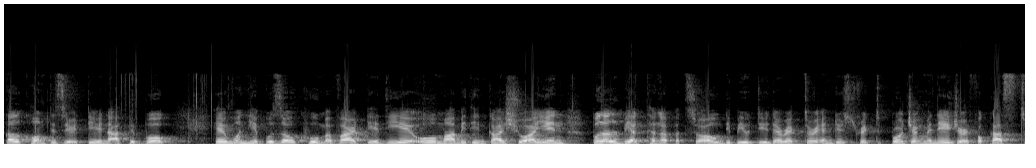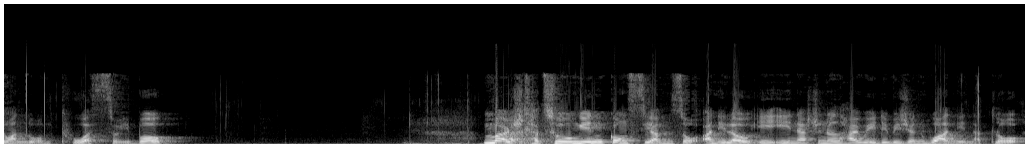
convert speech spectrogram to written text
kalkhom ti zir tir na ape bok he hun hi puzau khu ma var te DAO ma mitin kai shuayin pulal biak thanga patsaw Deputy Director and District Project Manager focus chuan lom thu asoi bok. March thachungin kong siam zo anilo EE National Highway Division 1 in atlo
